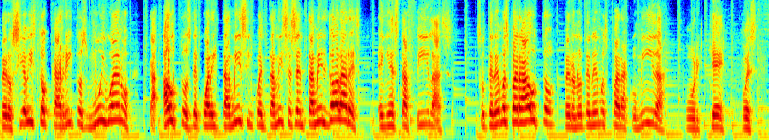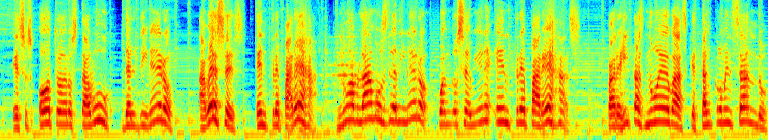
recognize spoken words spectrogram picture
Pero sí he visto carritos muy buenos, autos de 40 mil, 50 mil, 60 mil dólares en estas filas. So, tenemos para auto, pero no tenemos para comida. ¿Por qué? Pues eso es otro de los tabú del dinero. A veces, entre pareja, no hablamos de dinero cuando se viene entre parejas, parejitas nuevas que están comenzando.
